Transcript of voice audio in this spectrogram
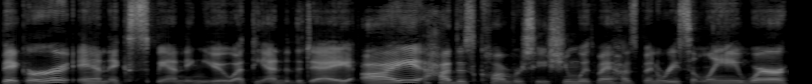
bigger and expanding you at the end of the day. I had this conversation with my husband recently where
